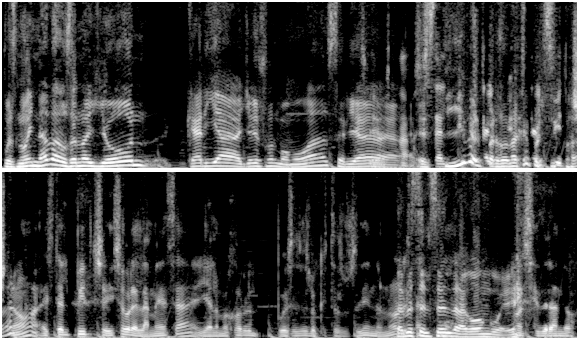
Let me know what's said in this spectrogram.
pues no hay nada, o sea, no hay John. ¿Qué haría Jason Momoa? Sería Sí, está- está el- Steve, el, está personaje está el pitch, principal. ¿no? Está el pitch ahí sobre la mesa y a lo mejor, pues eso es lo que está sucediendo, ¿no? Tal vez él sea el dragón, güey. Considerando.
